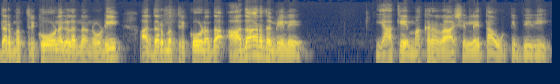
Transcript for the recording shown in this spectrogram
ಧರ್ಮ ತ್ರಿಕೋಣಗಳನ್ನು ನೋಡಿ, ಆ ಧರ್ಮ ತ್ರಿಕೋಣದ ಆಧಾರದ ಮೇಲೆ ಯಾಕೆ ಮಕರ ರಾಶಿಯಲ್ಲೇ ತಾವು ಹುಟ್ಟಿದ್ದೀರಿ?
